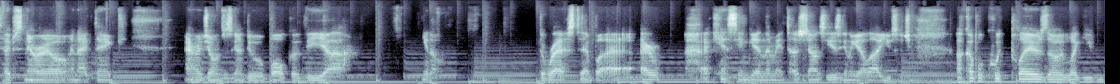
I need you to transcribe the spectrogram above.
type scenario, and I think Aaron Jones is going to do a bulk of the, uh, you know, the rest. But I, I can't see him getting that many touchdowns. He is going to get a lot of usage. A couple quick players though, like you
